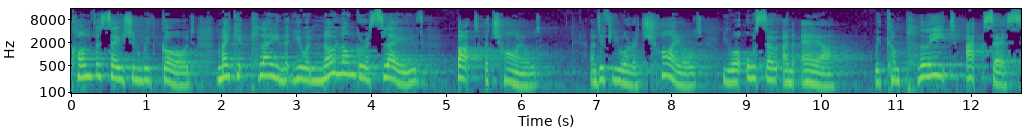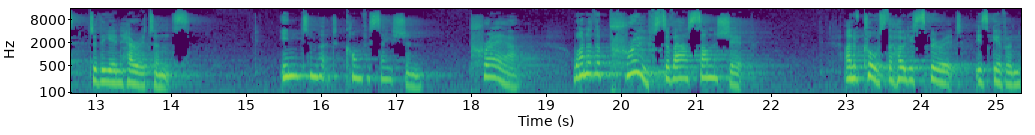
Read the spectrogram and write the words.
conversation with God make it plain that you are no longer a slave, but a child? And if you are a child, you are also an heir with complete access to the inheritance. Intimate conversation, prayer, one of the proofs of our sonship. And of course, the Holy Spirit is given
